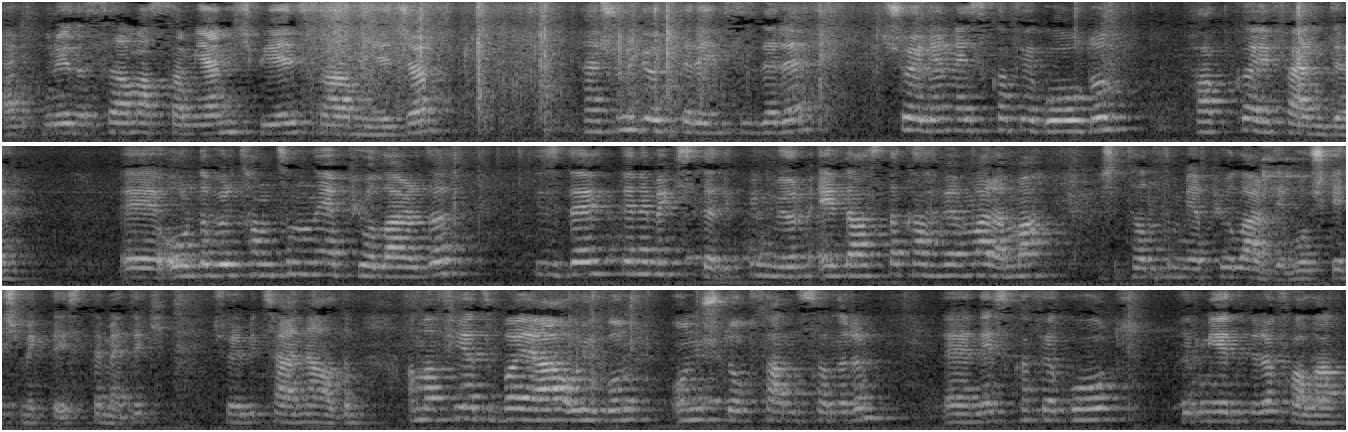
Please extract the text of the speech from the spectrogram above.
Artık buraya da sığamazsam yani hiçbir yere sığamayacağım. Ha, şunu göstereyim sizlere. Şöyle Nescafe Gold'un Hakkı Efendi. Ee, orada böyle tanıtımını yapıyorlardı. Biz de denemek istedik. Bilmiyorum evde aslında kahvem var ama işte tanıtım yapıyorlar diye boş geçmek de istemedik. Şöyle bir tane aldım. Ama fiyatı bayağı uygun. 13.90'dı sanırım. E, Nescafe Gold 27 lira falan.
